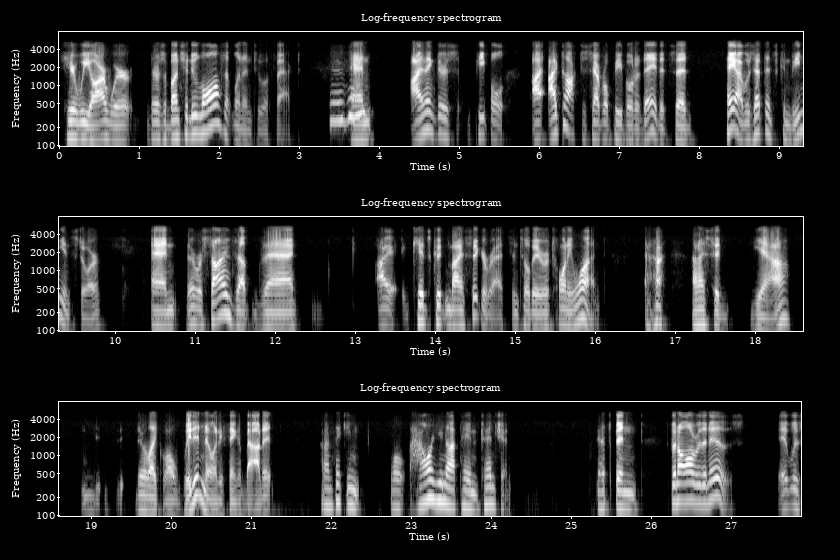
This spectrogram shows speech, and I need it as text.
here we are where there's a bunch of new laws that went into effect. Mm-hmm. And I think there's people, I, I talked to several people today that said, hey, I was at this convenience store, and there were signs up that I kids couldn't buy cigarettes until they were 21. And I said, yeah. They're like, well, we didn't know anything about it. And I'm thinking, well, how are you not paying attention? That's been it's been all over the news. It was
